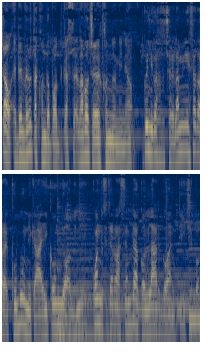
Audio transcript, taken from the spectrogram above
Ciao e benvenuto a Condo Podcast, la voce del condominio. Quindi cosa succede? L'amministratore comunica ai condomini quando si terrà l'assemblea con largo anticipo.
